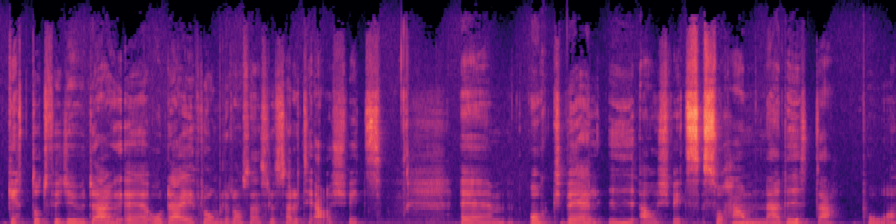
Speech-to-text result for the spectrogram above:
gettot för judar. Eh, och därifrån blev de sen slussade till Auschwitz. Ehm, och väl i Auschwitz så hamnar Dita på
